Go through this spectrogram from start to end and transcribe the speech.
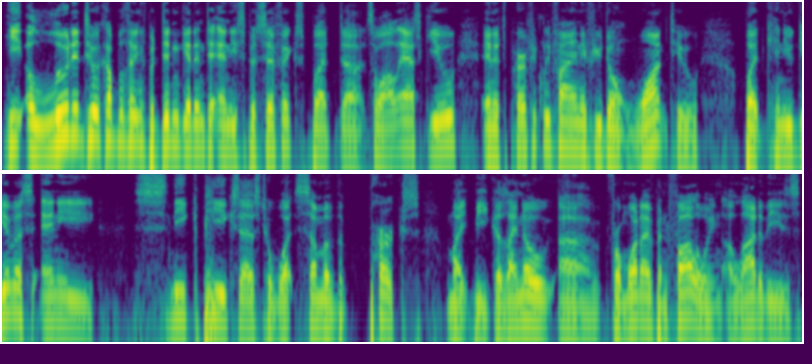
he alluded to a couple things, but didn't get into any specifics. But uh, so I'll ask you, and it's perfectly fine if you don't want to. But can you give us any sneak peeks as to what some of the perks might be? Because I know uh, from what I've been following, a lot of these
